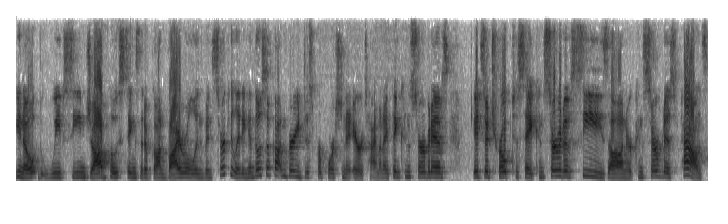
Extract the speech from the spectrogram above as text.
you know, we've seen job postings that have gone viral and been circulating, and those have gotten very disproportionate airtime. And I think conservatives, it's a trope to say conservatives seize on or conservatives pounce.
